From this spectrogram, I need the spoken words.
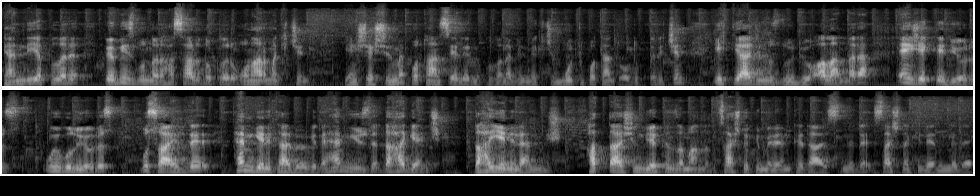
kendi yapıları ve biz bunları hasarlı dokuları onarmak için gençleştirme potansiyellerini kullanabilmek için multipotent oldukları için ihtiyacımız duyduğu alanlara enjekte ediyoruz, uyguluyoruz. Bu sayede hem genital bölgede hem yüzde daha genç, daha yenilenmiş, Hatta şimdi yakın zamanda saç dökülmelerinin tedavisinde de, saç nakillerinde de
